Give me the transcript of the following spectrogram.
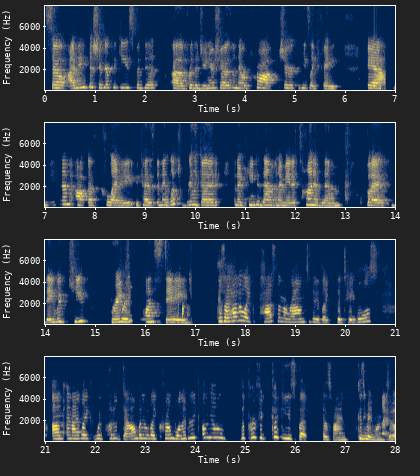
So I made the sugar cookies for the uh, for the junior shows, and they were prop sugar cookies, like fake. And yeah. I made them out of clay because, and they looked really good. And I painted them, and I made a ton of them, but they would keep breaking Break. On stage. Because I had to like pass them around to the like the tables, um, and I like would put it down, but it would like crumble, and I'd be like, "Oh no, the perfect cookies!" But it was fine because you made more. So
